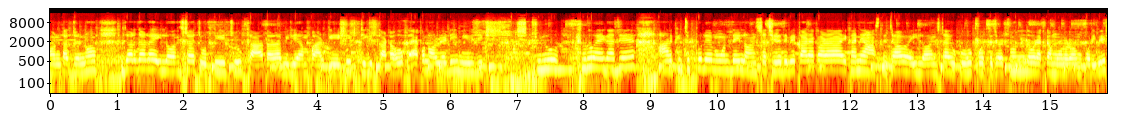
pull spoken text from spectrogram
ঘণ্টার জন্য। যারা যারা এই লঞ্চটা চড়তে ইচ্ছুক, তারা তারা মিলিয়াম পার্কে এসে টিকিট কাটা হোক। এখন অলরেডি মিউজিক শুরু শুরু হয়ে গেছে। আর কিছুক্ষণের মধ্যেই লঞ্চটা ছেড়ে দেবে। কারা কারা এখানে আসতে চাও, এই লঞ্চটায় উপভোগ করতে চাও, সুন্দর একটা মনোরম পরিবেশ।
